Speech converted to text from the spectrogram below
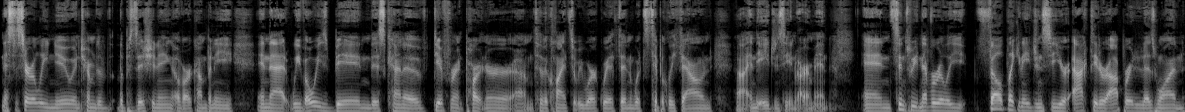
necessarily new in terms of the positioning of our company, in that we've always been this kind of different partner um, to the clients that we work with and what's typically found uh, in the agency environment. And since we never really felt like an agency or acted or operated as one,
